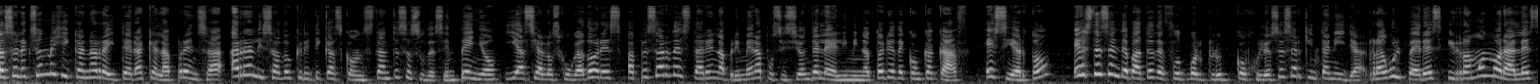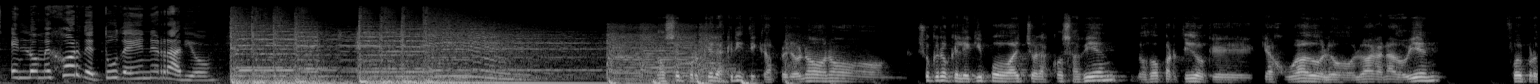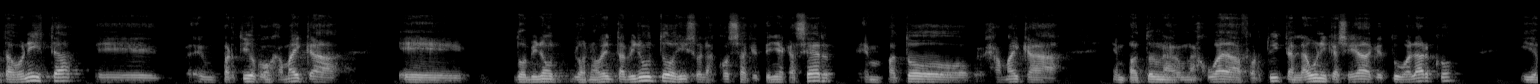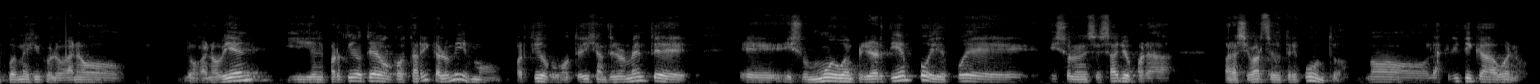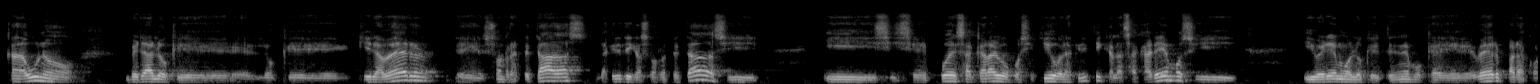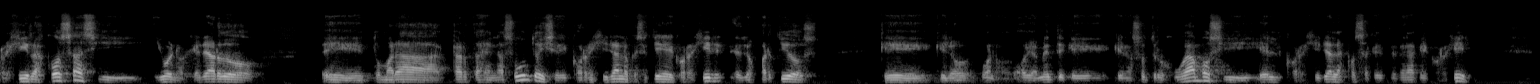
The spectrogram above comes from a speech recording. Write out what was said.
La selección mexicana reitera que la prensa ha realizado críticas constantes a su desempeño y hacia los jugadores a pesar de estar en la primera posición de la eliminatoria de CONCACAF. ¿Es cierto? Este es el debate de Fútbol Club con Julio César Quintanilla, Raúl Pérez y Ramón Morales en lo mejor de tu DN Radio. No sé por qué las críticas, pero no, no. Yo creo que el equipo ha hecho las cosas bien. Los dos partidos que, ha jugado lo, ha ganado bien. Fue protagonista. Eh, un partido con Jamaica eh, dominó los 90 minutos, hizo las cosas que tenía que hacer. Empató, Jamaica empató una, una jugada fortuita en la única llegada que tuvo al arco. Y después México lo ganó lo ganó bien. Y el partido de con Costa Rica lo mismo. Un partido, como te dije anteriormente, eh, hizo un muy buen primer tiempo y después hizo lo necesario para, para llevarse los tres puntos. Las críticas, bueno, cada uno verá lo que, lo que quiera ver, eh, son respetadas, las críticas son respetadas y, y si se puede sacar algo positivo de las críticas, las sacaremos y, y veremos lo que tenemos que ver para corregir las cosas y, bueno, Gerardo eh, tomará cartas en el asunto y se corregirán lo que se tiene que corregir los partidos que, bueno, obviamente que, nosotros jugamos y él corregirá las cosas que tendrá que corregir.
